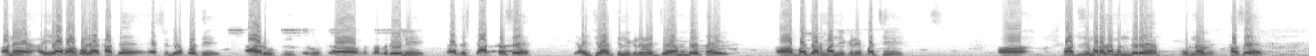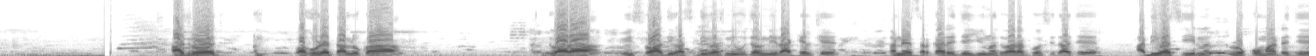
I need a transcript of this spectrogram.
અને અહીંયા વાઘોડિયા ખાતે એસટી ડેપોથી આ રૂટ રૂટ મતલબ રેલી અહીંયાથી સ્ટાર્ટ થશે. અહીંથી નીકળીને જયંબે થઈ બજારમાં નીકળી પછી અ, મહારાજના મંદિરે પૂર્ણ થશે. આજરોજ વાઘોડિયા તાલુકા દ્વારા વિશ્વ આદિવાસી દિવસની ઉજવણી રાખેલ છે અને સરકારે જે યુનો દ્વારા ઘોષિત આજે આદિવાસી લોકો માટે જે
